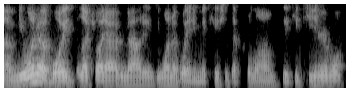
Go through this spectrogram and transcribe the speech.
Um, you want to avoid electrolyte abnormalities. You want to avoid any medications that prolong the QT interval.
